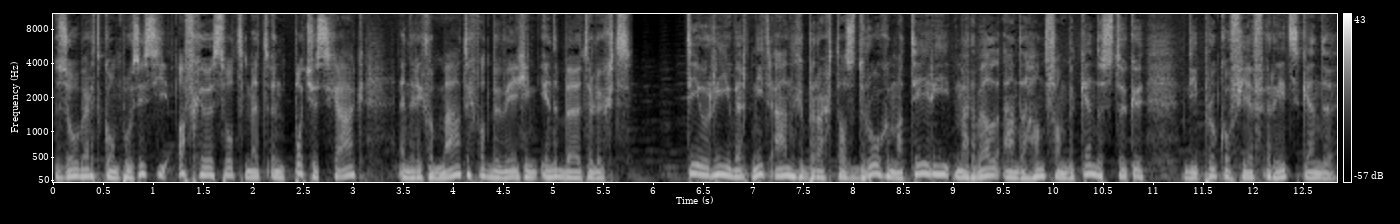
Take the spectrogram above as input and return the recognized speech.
Zo werd compositie afgewisseld met een potje schaak en regelmatig wat beweging in de buitenlucht. Theorie werd niet aangebracht als droge materie, maar wel aan de hand van bekende stukken die Prokofjev reeds kende.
